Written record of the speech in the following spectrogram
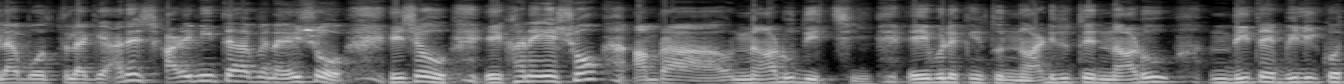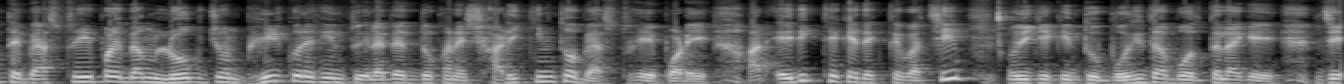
এলা বলতে লাগে, আরে, শাড়ি নিতে হবে না, এসো এসো, এখানে এসো, আমরা নাড়ু দিচ্ছি। এই বলে কিন্তু নাড়ি দিতে নাড়ু দিতে, বিলি করতে ব্যস্ত হয়ে পড়ে এবং লোকজন ভিড় করে কিন্তু এলাদের দোকানে শাড়ি কিনতেও ব্যস্ত হয়ে পড়ে। আর এদিক থেকে দেখতে পাচ্ছি ওইদিকে কিন্তু বধিতা বলতে লাগে যে,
